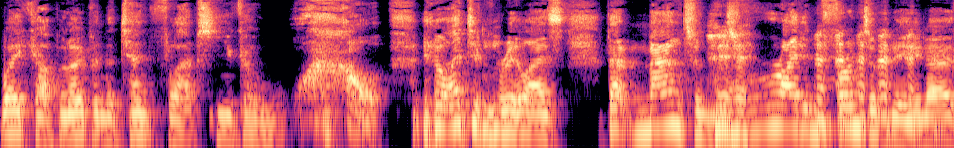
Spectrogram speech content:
wake up and open the tent flaps and you go, wow, you know, I didn't realize that mountain was right in front of me, you know.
